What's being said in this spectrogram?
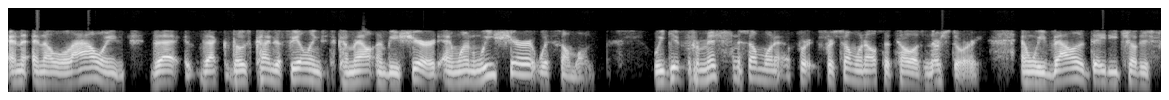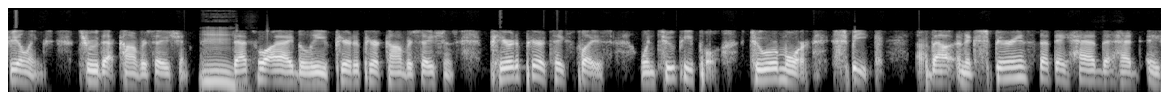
and, and allowing that, that, those kind of feelings to come out and be shared. And when we share it with someone, we give permission to someone for, for someone else to tell us their story, and we validate each other's feelings through that conversation. Mm. That's why I believe peer-to-peer conversations. Peer-to-peer takes place when two people, two or more, speak about an experience that they had that had a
